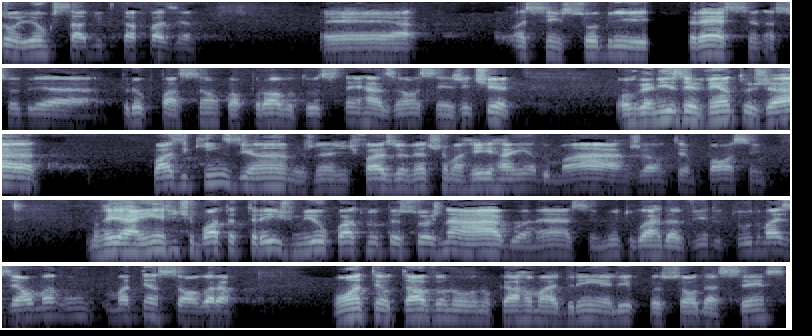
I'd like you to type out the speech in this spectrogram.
sou eu que sabe o que está fazendo. É, assim, sobre estresse, né, sobre a preocupação com a prova, você tem razão. Assim, a gente organiza eventos já quase 15 anos, né? A gente faz um evento que chama Rei e Rainha do Mar, já há um tempão, assim. No Rei e Rainha a gente bota 3 mil, 4 mil pessoas na água, né? Assim, muito guarda-vida e tudo, mas é uma, uma tensão. Agora, ontem eu estava no, no, carro madrinha ali com o pessoal da Sense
